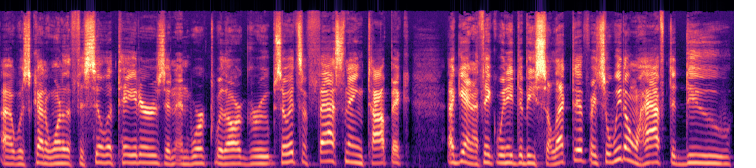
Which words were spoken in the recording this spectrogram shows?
uh, was kind of one of the facilitators and, and worked with our group. So it's a fascinating topic. Again, I think we need to be selective, right? so we don't have to do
